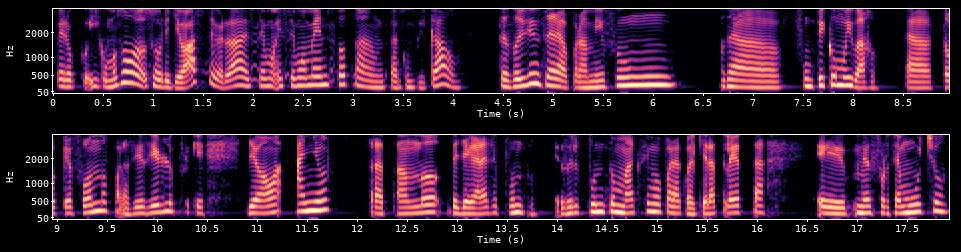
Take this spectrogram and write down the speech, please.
pero ¿y cómo sobrellevaste, verdad, este, este momento tan, tan complicado? Te soy sincera, para mí fue un, o sea, fue un pico muy bajo, o sea, toqué fondo, para así decirlo, porque llevaba años tratando de llegar a ese punto. Es el punto máximo para cualquier atleta. Eh, me esforcé mucho,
